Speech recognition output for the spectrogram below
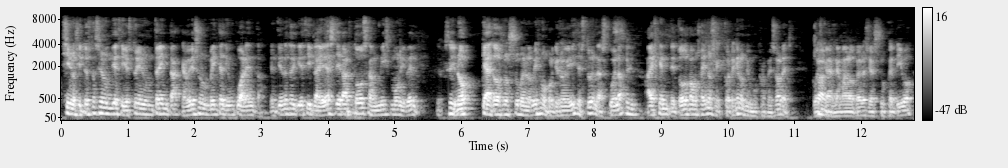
sino si tú estás en un 10 y yo estoy en un 30, que a mí es un 20 y un 40. ¿Entiendes lo que quiero decir? La idea es llegar todos al mismo nivel. Sí, No que a todos nos sumen lo mismo, porque es lo que dices tú en la escuela. Sí. Hay gente, todos vamos ahí, no se corrigen los mismos profesores. Pues Claro. caerle mal o peor si es subjetivo.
